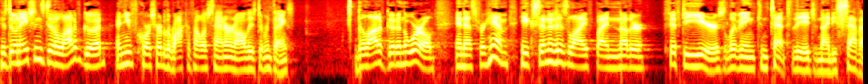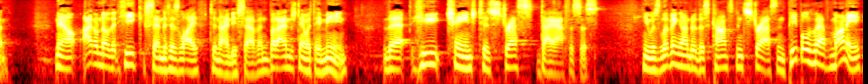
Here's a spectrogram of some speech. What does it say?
His donations did a lot of good, and you've, of course, heard of the Rockefeller Center and all these different things. Did a lot of good in the world. And as for him, he extended his life by another 50 years, living content to the age of 97. Now, I don't know that he extended his life to 97, but I understand what they mean. That he changed his stress diathesis. He was living under this constant stress. And people who have money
